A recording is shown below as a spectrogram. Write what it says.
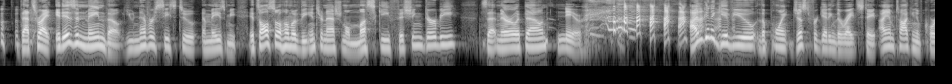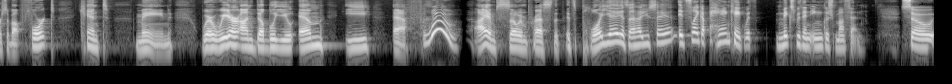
That's right. It is in Maine, though. You never cease to amaze me. It's also home of the International Muskie Fishing Derby. Does that narrow it down? No. I'm going to give you the point just for getting the right state. I am talking, of course, about Fort Kent, Maine, where we are on WMEF. Woo! I am so impressed that it's ploye. Is that how you say it? It's like a pancake with mixed with an English muffin. So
